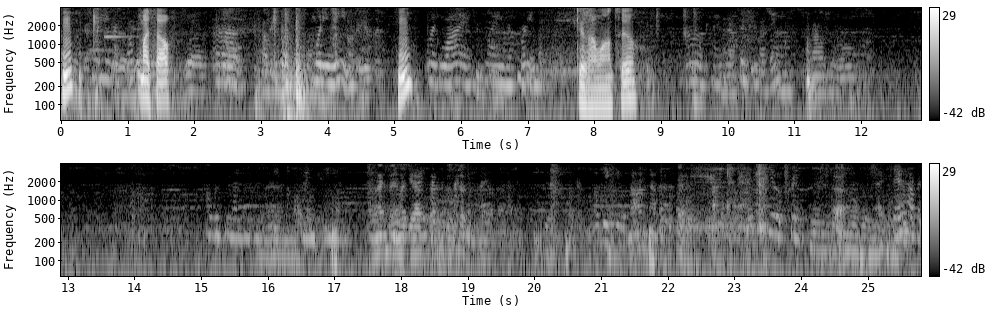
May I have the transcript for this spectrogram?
Hmm? What are? Myself. What do you mean? Hmm? Like why? Why are you recording? Because I want to. Oh, okay, that's interesting. Technology rules. How would you like me to receive printing? And the next thing, like you asked, this is just. I'll give you, give you a print. They have a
